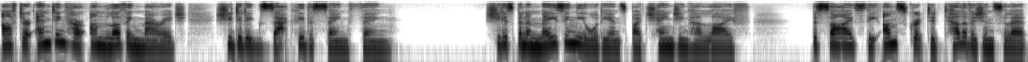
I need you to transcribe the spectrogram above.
After ending her unloving marriage, she did exactly the same thing. She has been amazing the audience by changing her life. Besides, the unscripted television celeb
